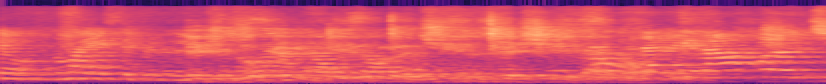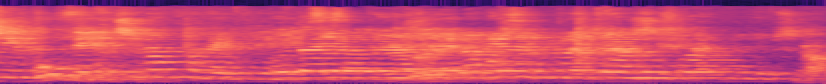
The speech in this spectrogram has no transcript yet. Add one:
e, nu mai este prin Deci lipsă și sau- sau- 2,52. Dacă era până 50, nu punem prin lipsă. Dacă era până 50, nu punem prin lipsă. Da.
